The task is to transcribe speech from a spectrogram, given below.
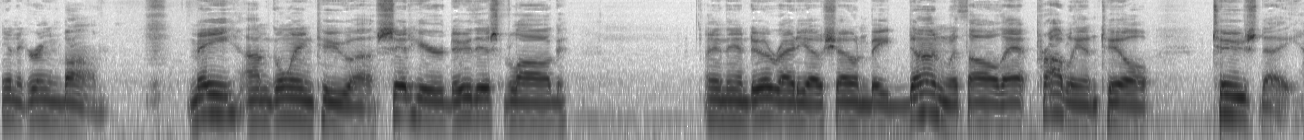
in the green bomb. Me, I'm going to uh, sit here, do this vlog, and then do a radio show and be done with all that probably until Tuesday.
